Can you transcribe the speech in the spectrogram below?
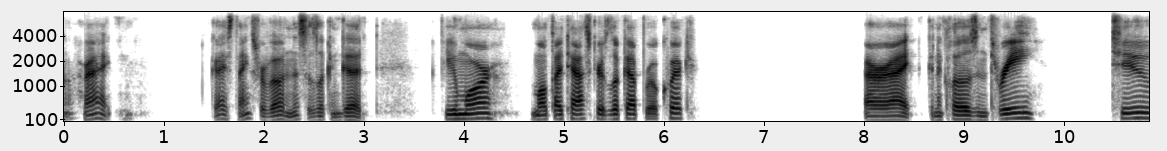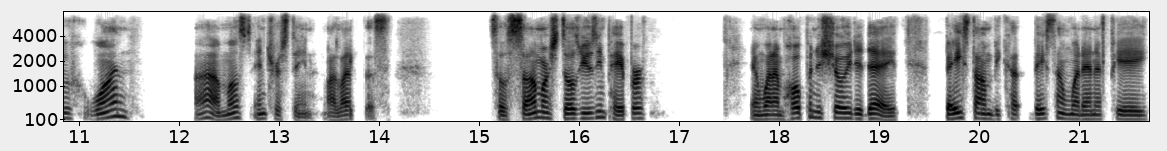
All right, guys, thanks for voting. This is looking good. A few more multitaskers look up real quick. All right, gonna close in three, two, one. Ah, most interesting. I like this. So some are still using paper. And what I'm hoping to show you today, based on because based on what NFPA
